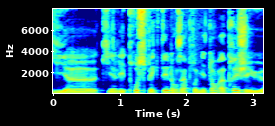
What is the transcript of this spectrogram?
euh, qui allais prospecter dans un premier temps. Après j'ai eu,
